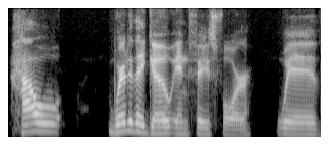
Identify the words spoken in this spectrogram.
how where do they go in phase four with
